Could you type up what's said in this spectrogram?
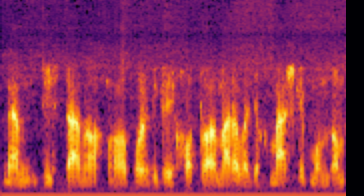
nem tisztán a, a politikai hatalmára, vagy akkor másképp mondom,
